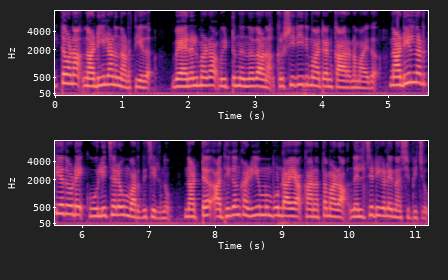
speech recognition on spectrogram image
ഇത്തവണ നടിയിലാണ് നടത്തിയത്. വേനൽമഴ വിട്ടുനിന്നതാണ് കൃഷിരീതി മാറ്റാൻ കാരണമായത്. നടിയിൽ നടത്തിയതോടെ കൂലിച്ചെലവും വർദ്ധിച്ചിരുന്നു. നട്ട് അധികം കഴിയും മുമ്പുണ്ടായ കനത്ത മഴ നെൽച്ചെടികളെ നശിപ്പിച്ചു.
